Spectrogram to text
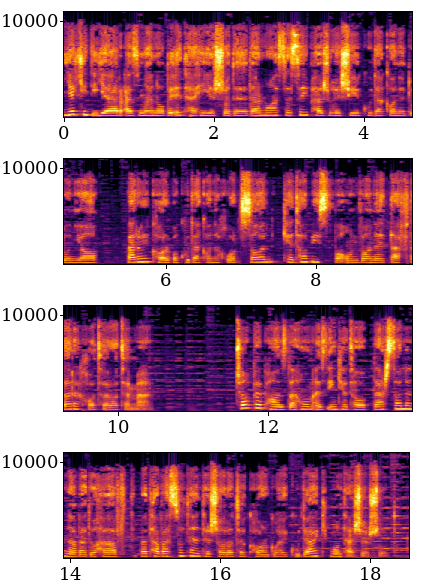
یکی دیگر از منابع تهیه شده در مؤسسه پژوهشی کودکان دنیا برای کار با کودکان خردسال کتابی است با عنوان دفتر خاطرات من چاپ پانزدهم از این کتاب در سال 97 و توسط انتشارات کارگاه کودک منتشر شد.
